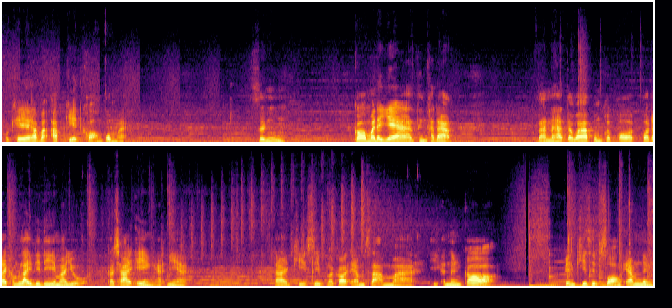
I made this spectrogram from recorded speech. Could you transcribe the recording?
โอเคครับมาอัปเกรดของผมฮะซึ่งก็ไม่ได้แย่ถึงขนาดนั้นนะฮะแต่ว่าผมก็พอพอได้กำไรดีๆมาอยู่ ก็ใช้เองฮะนี่ฮะได้คีสิบแล้วก็แอมสามมาอีกอันนึงก็เป็นคีสิบสองแอมหนึ่ง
